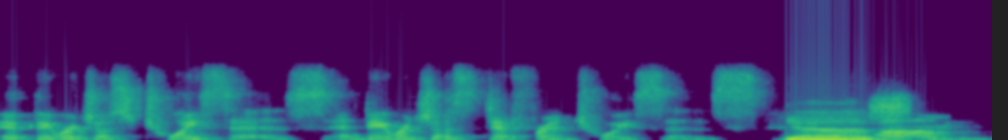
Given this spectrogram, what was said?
It, they were just choices, and they were just different choices. Yes. Um,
